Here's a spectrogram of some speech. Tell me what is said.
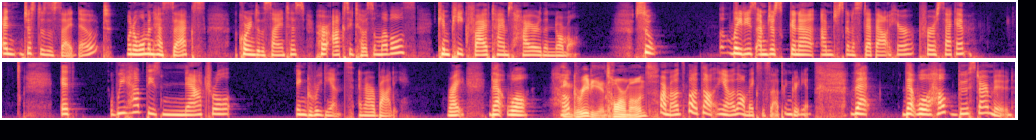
And just as a side note, when a woman has sex, according to the scientists, her oxytocin levels can peak five times higher than normal. So ladies, I'm just gonna I'm just gonna step out here for a second. If we have these natural ingredients in our body, right, that will help Ingredients, hormones. hormones. Well, it's all you know, it all mixes up ingredients that that will help boost our mood,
